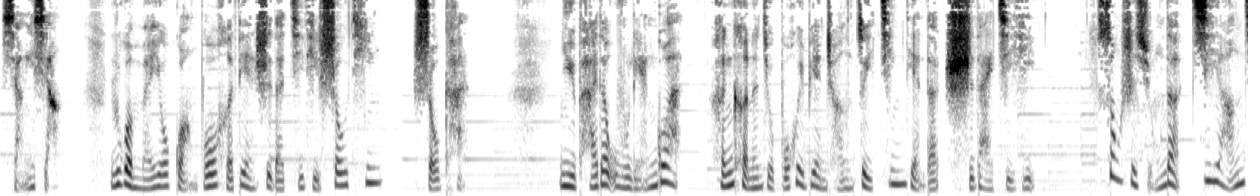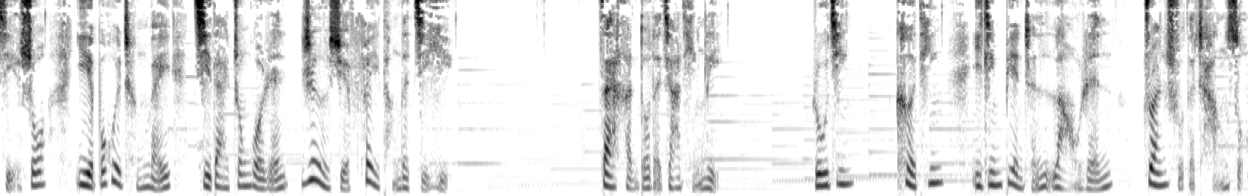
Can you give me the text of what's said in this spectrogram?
想一想，如果没有广播和电视的集体收听收看，女排的五连冠很可能就不会变成最经典的时代记忆，宋世雄的激昂解说也不会成为几代中国人热血沸腾的记忆。在很多的家庭里，如今客厅已经变成老人专属的场所。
